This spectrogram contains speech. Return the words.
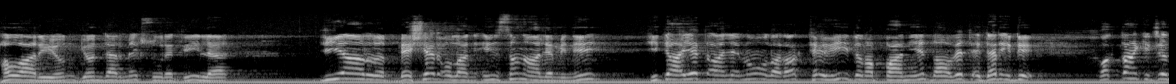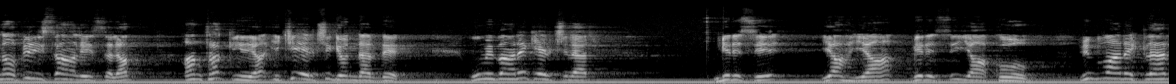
havariyun göndermek suretiyle diyarı beşer olan insan alemini hidayet alemi olarak tevhid-i Rabbaniye davet eder idi. Vakta ki Cenab-ı İsa aleyhisselam Antakya'ya iki elçi gönderdi. Bu mübarek elçiler birisi Yahya, birisi Yakup. Mübarekler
